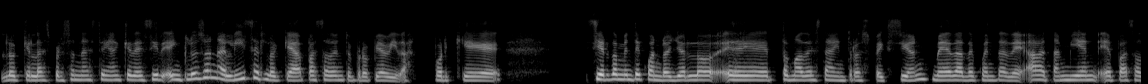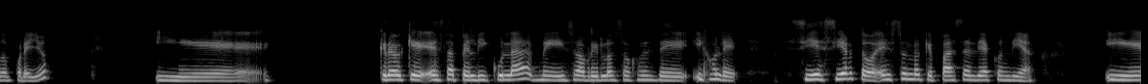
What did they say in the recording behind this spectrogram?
lo que las personas tengan que decir e incluso analices lo que ha pasado en tu propia vida, porque ciertamente cuando yo lo he tomado esta introspección, me he dado cuenta de, ah, también he pasado por ello. Y creo que esta película me hizo abrir los ojos de, híjole, sí es cierto, esto es lo que pasa el día con día. Y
